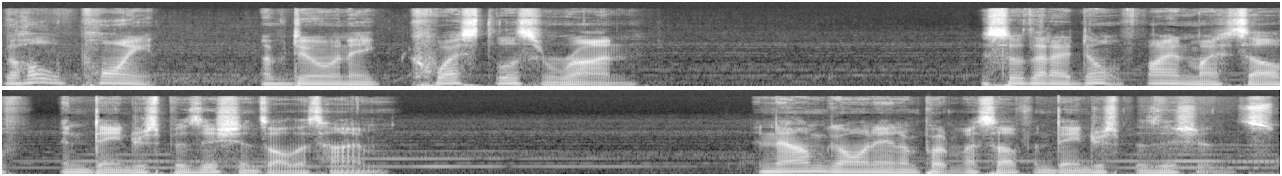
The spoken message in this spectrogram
The whole point of doing a questless run so that I don't find myself in dangerous positions all the time. And now I'm going in and putting myself in dangerous positions.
